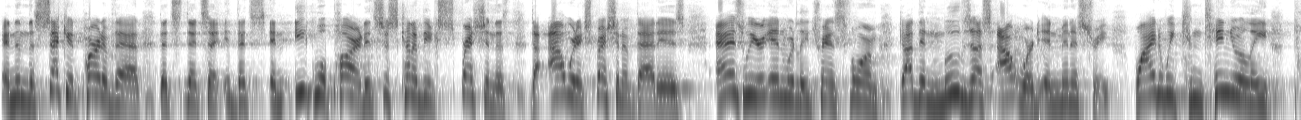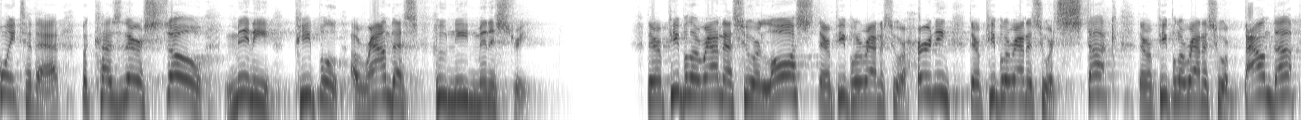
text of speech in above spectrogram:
And then the second part of that, that's, that's, a, that's an equal part, it's just kind of the expression, the, the outward expression of that is as we are inwardly transformed, God then moves us outward in ministry. Why do we continually point to that? Because there are so many people around us who need ministry. There are people around us who are lost. There are people around us who are hurting. There are people around us who are stuck. There are people around us who are bound up.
